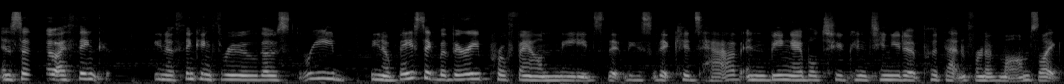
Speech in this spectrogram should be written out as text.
And so I think, you know, thinking through those three, you know, basic but very profound needs that these that kids have, and being able to continue to put that in front of moms, like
